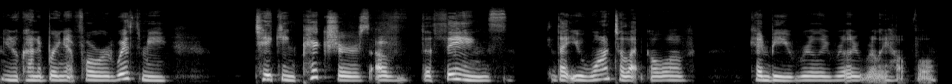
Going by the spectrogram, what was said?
you know, kind of bring it forward with me? Taking pictures of the things that you want to let go of can be really, really, really helpful.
